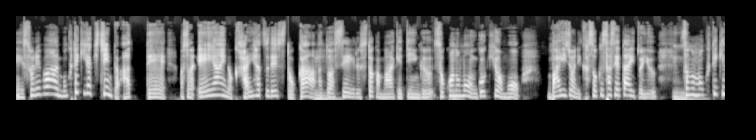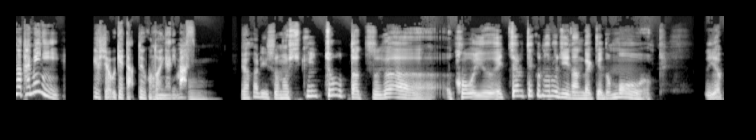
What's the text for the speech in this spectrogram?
えーそれは目的がきちんとあって、まあその AI の開発ですとか、うんあとはセールスとかマーケティング、そこのもう動きをもう倍以上に加速させたいという、うんその目的のために融資を受けたということになります。うんやはりその資金調達が、こういう HR テクノロジーなんだけども、やっ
